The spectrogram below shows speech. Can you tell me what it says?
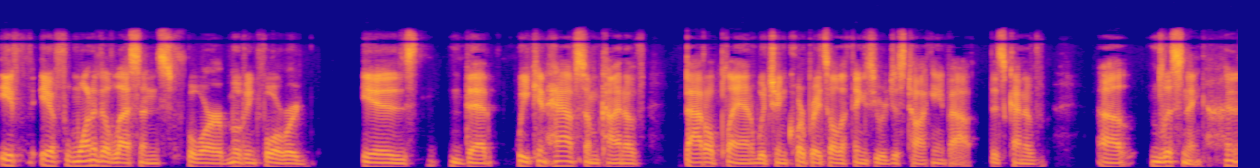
if if one of the lessons for moving forward is that we can have some kind of battle plan which incorporates all the things you were just talking about this kind of uh, listening uh,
